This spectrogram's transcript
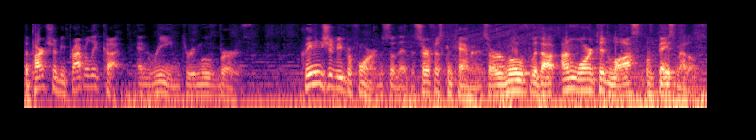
The part should be properly cut and reamed to remove burrs. Cleaning should be performed so that the surface contaminants are removed without unwarranted loss of base metals.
